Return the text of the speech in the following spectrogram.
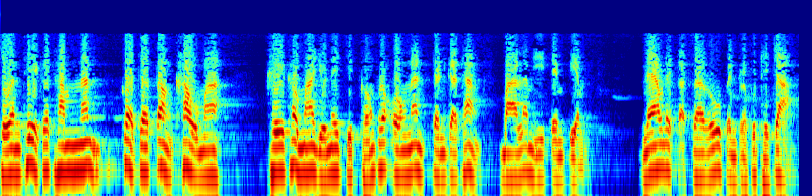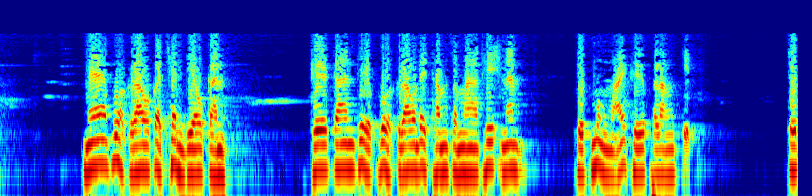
ส่วนที่กระทำนั้นก็จะต้องเข้ามา คือเข้ามาอยู่ในจิตของพระองค์นั่นจนกระทั่งบารมีเต็มเปี่ยม แล้วได้ตัดสรู้เป็นพระพุทธเจ้า แม้พวกเราก็เช่นเดียวกัน คือการที่พวกเราได้ทำสมาธินั้น จุดมุ่งหมายคือพลังจิต จุด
